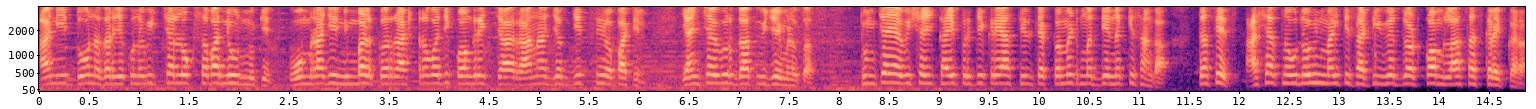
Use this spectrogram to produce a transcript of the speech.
आणि दोन हजार एकोणवीसच्या लोकसभा निवडणुकीत ओमराजे निंबाळकर राष्ट्रवादी काँग्रेसच्या राणा जगजितसिंह पाटील यांच्या विरोधात विजय मिळवतात. तुमच्या याविषयी काही प्रतिक्रिया असतील त्या कमेंटमध्ये नक्की सांगा. तसेच अशाच नवनवीन माहितीसाठी वेद डॉट कॉमला सबस्क्राईब करा.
